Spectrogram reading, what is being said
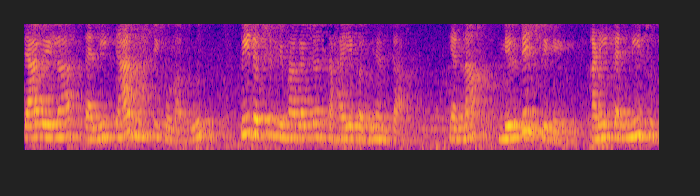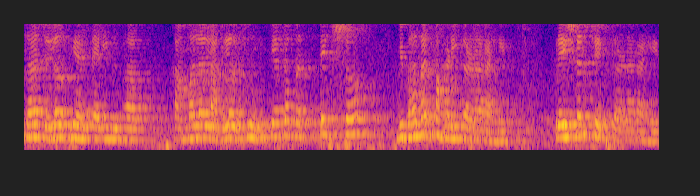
त्यावेळेला त्यांनी त्या दृष्टिकोनातून पी दक्षिण विभागाच्या सहाय्यक अभियंता यांना निर्देश दिले आणि त्यांनी सुद्धा जल अभियंत्यांनी विभाग कामाला लागलं असून ते आता प्रत्यक्ष विभागात पाहणी करणार आहेत प्रेशर चेक करणार आहेत.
